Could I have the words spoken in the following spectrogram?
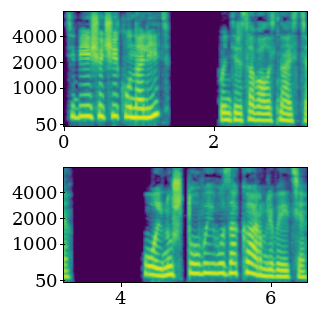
«Тебе еще чайку налить?» — поинтересовалась Настя. «Ой, ну что вы его закармливаете?»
